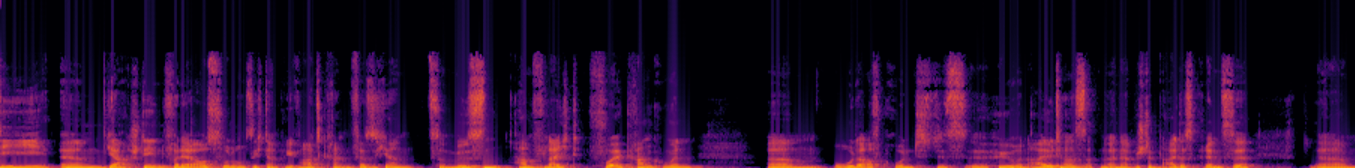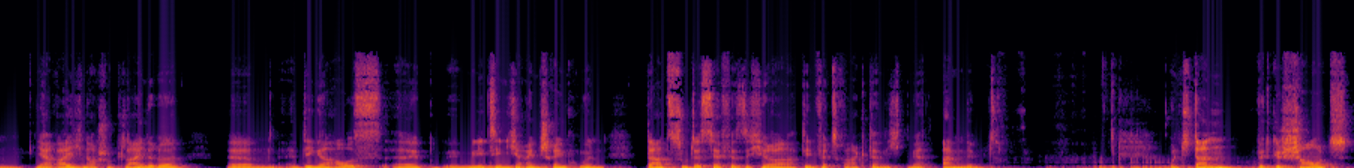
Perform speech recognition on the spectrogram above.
die ähm, ja, stehen vor der Herausforderung, sich dann privat krankenversichern zu müssen, haben vielleicht Vorerkrankungen ähm, oder aufgrund des äh, höheren Alters, ab einer bestimmten Altersgrenze, ähm, ja, reichen auch schon kleinere ähm, Dinge aus, äh, medizinische Einschränkungen dazu, dass der Versicherer den Vertrag dann nicht mehr annimmt. Und dann wird geschaut,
